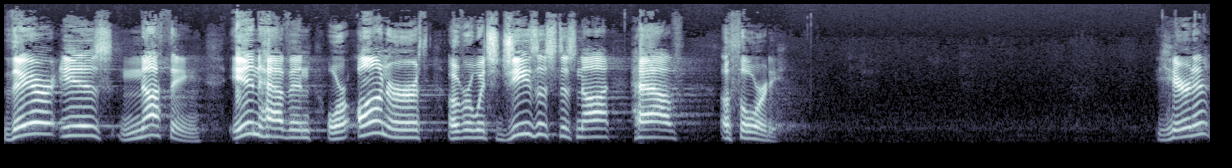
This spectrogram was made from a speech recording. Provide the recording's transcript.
There is nothing in heaven or on earth over which Jesus does not have authority. You hearing it?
